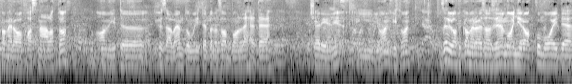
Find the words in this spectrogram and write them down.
kamera használata, amit uh, igazából nem tudom, hogy itt ebben az abban lehet-e cserélni. Így van, itt van. Az előlapi kamera ez azért nem annyira komoly, de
